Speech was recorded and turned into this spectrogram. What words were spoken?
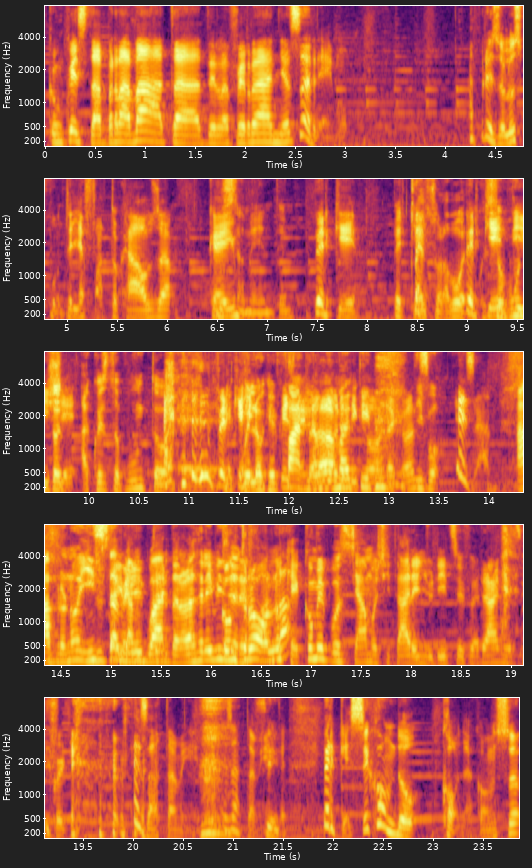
Con questa bravata della Ferragni a Sanremo. Ha preso lo spunto e gli ha fatto causa. Ok? Giustamente. Perché? Perché è il suo lavoro. A questo, punto, dice- a questo punto è, è quello che fanno la mattina. Tipo, esatto. aprono Instagram, guardano la televisione e controlla. fanno ok, come possiamo citare in giudizio i Ferragni? qualche- Esattamente, esattamente. Perché secondo Kodakons,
